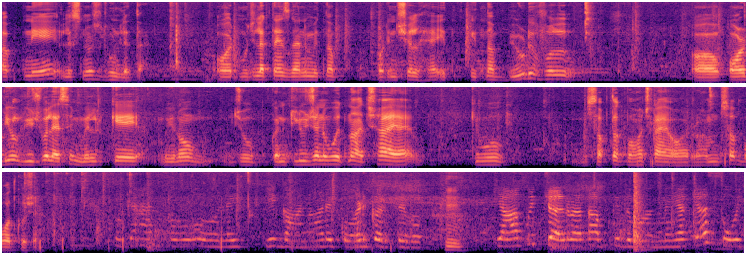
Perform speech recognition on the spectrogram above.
अपने लिसनर्स ढूंढ लेता है। और मुझे लगता है इस गाने में इतना पोटेंशियल है इत, इतना ब्यूटीफुल ऑडियो विजुअल ऐसे मिल के यू you नो know, जो कंक्लूजन है वो इतना अच्छा आया है कि वो सब तक पहुँच रहा है और हम सब बहुत खुश हैं। like ये गाना रिकॉर्ड करते वक्त हम्म। क्या कुछ चल रहा था आपके दिमाग में? या क्या सोच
